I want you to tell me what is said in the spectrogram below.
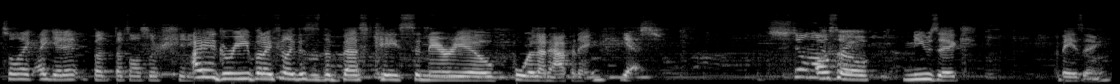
so, like, I get it, but that's also shitty. I agree, but I feel like this is the best case scenario for that happening. yes. Still not Also, music, amazing.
